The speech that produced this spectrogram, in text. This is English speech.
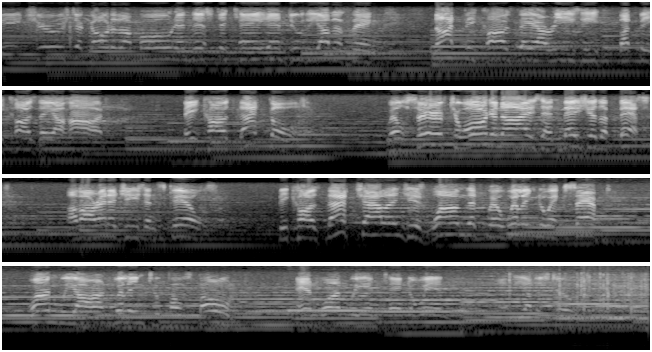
We choose to go to the moon in this decade and do the other things, not because they are easy, but because they are hard. Because that goal will serve to organize and measure the best of our energies and skills. Because that challenge is one that we're willing to accept, one we are unwilling to postpone, and one we intend to win, and the others too.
